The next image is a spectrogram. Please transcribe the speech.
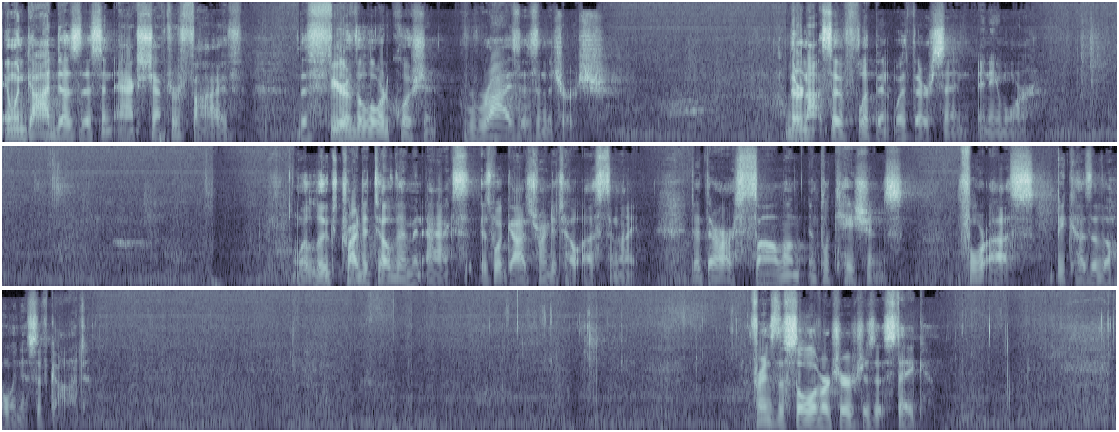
And when God does this in Acts chapter 5, the fear of the Lord quotient rises in the church. They're not so flippant with their sin anymore. What Luke's tried to tell them in Acts is what God's trying to tell us tonight that there are solemn implications for us because of the holiness of God. Friends, the soul of our church is at stake.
